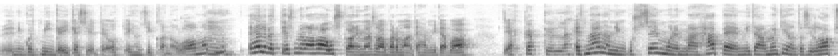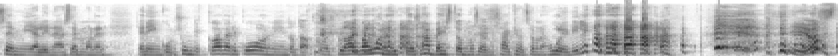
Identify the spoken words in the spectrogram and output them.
niin kuin, että minkä ikäisiä te olette ihan sikanoloa. Mä mm. helvetti, jos meillä on hauskaa, niin mä saan varmaan tehdä mitä vaan. Tiedätkö? Kyllä. Et mä en ole niinku semmonen, mä en häpeä mitään, mäkin on tosi lapsenmielinen ja semmonen, ja niinku sunkin kaveri kun on, niin tota, olisi kyllä aika huono juttu, jos häpeisi tommosia, kun säkin oot semmonen hulivili. Just.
